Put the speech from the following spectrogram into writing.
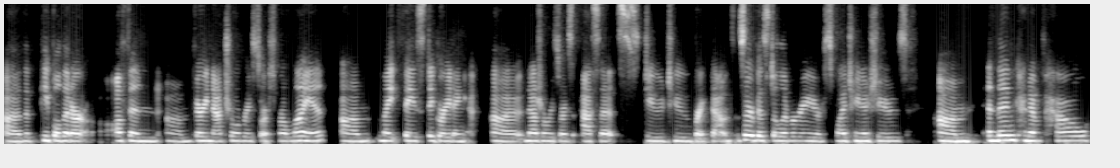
uh, the people that are often um, very natural resource reliant, um, might face degrading uh, natural resource assets due to breakdowns in service delivery or supply chain issues. Um, and then kind of how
